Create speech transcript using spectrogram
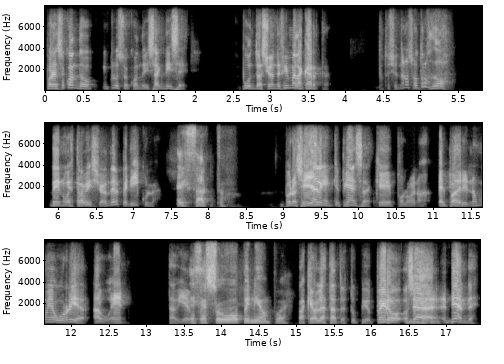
Por eso cuando, incluso cuando Isaac dice, puntuación de firma la carta, puntuación de nosotros dos, de nuestra visión de la película. Exacto. Pero si hay alguien que piensa que por lo menos el padrino es muy aburrida, ah, bueno, está bien. Esa es su opinión, pues. ¿Para qué hablas tanto, estúpido? Pero, o sea, ¿entiendes?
